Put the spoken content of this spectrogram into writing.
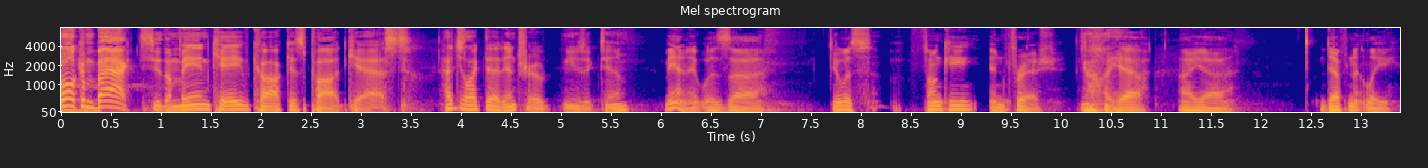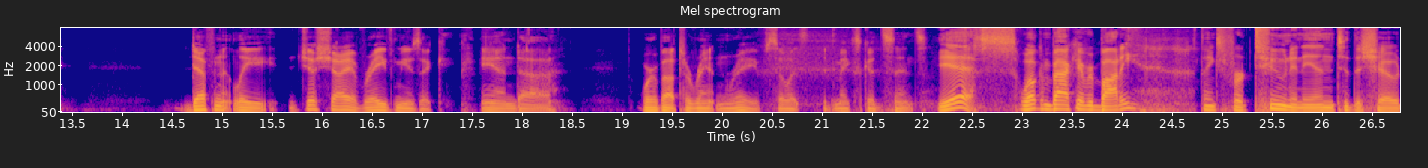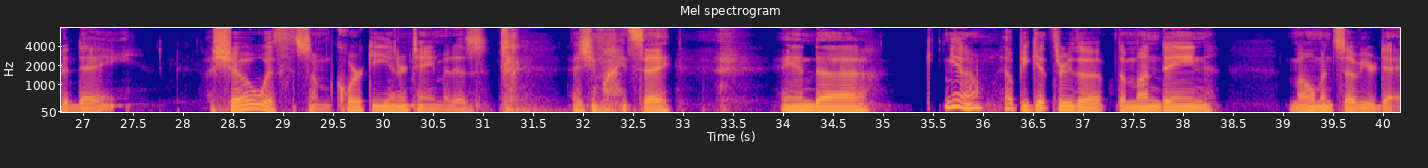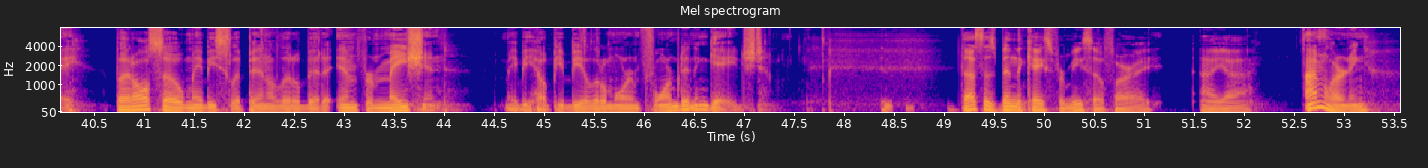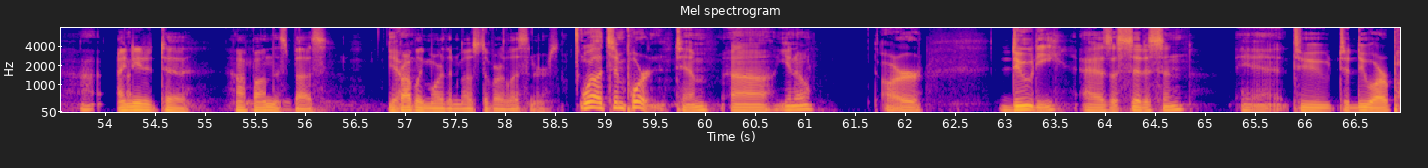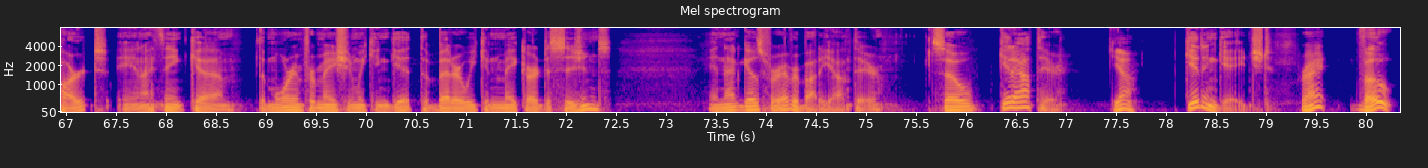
Welcome back to the Man Cave Caucus podcast. How'd you like that intro music, Tim? Man, it was uh it was funky and fresh. Oh yeah. I uh definitely definitely just shy of rave music and uh we're about to rant and rave, so it it makes good sense. Yes. Welcome back everybody. Thanks for tuning in to the show today. A show with some quirky entertainment as as you might say. And uh you know, help you get through the the mundane moments of your day, but also maybe slip in a little bit of information, maybe help you be a little more informed and engaged. Thus has been the case for me so far. I I uh I'm learning. I needed to hop on this bus. Yeah. Probably more than most of our listeners. Well, it's important, Tim. Uh, you know, our duty as a citizen and to to do our part, and I think um, the more information we can get, the better we can make our decisions, and that goes for everybody out there. So get out there, Yeah. get engaged, right? Vote.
